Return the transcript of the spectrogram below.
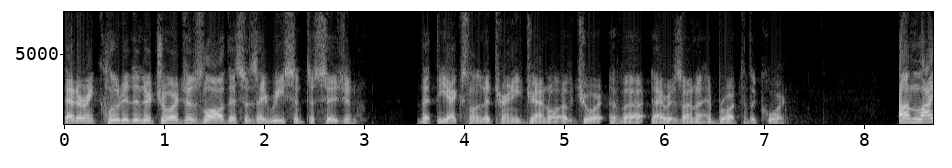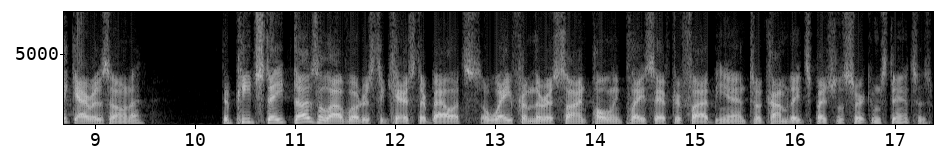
that are included in the Georgia's law. This is a recent decision that the excellent Attorney General of, of uh, Arizona had brought to the court. Unlike Arizona, the Peach State does allow voters to cast their ballots away from their assigned polling place after 5 p.m. to accommodate special circumstances.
